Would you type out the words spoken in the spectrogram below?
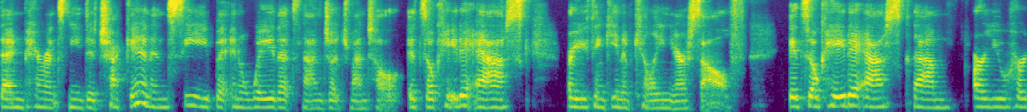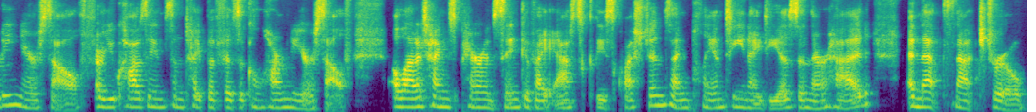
then parents need to check in and see. But in a way that's non-judgmental it's okay to ask are you thinking of killing yourself it's okay to ask them are you hurting yourself? Are you causing some type of physical harm to yourself? A lot of times, parents think if I ask these questions, I'm planting ideas in their head, and that's not true.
